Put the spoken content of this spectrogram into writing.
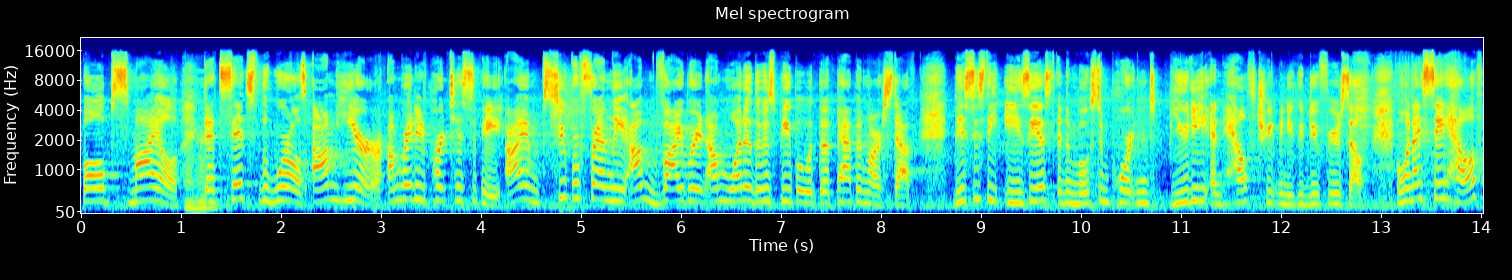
bulb smile Mm-hmm. that says to the world, I'm here, I'm ready to participate, I am super friendly, I'm vibrant, I'm one of those people with the Pappenmar stuff. This is the easiest and the most important beauty and health treatment you can do for yourself. And when I say health,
